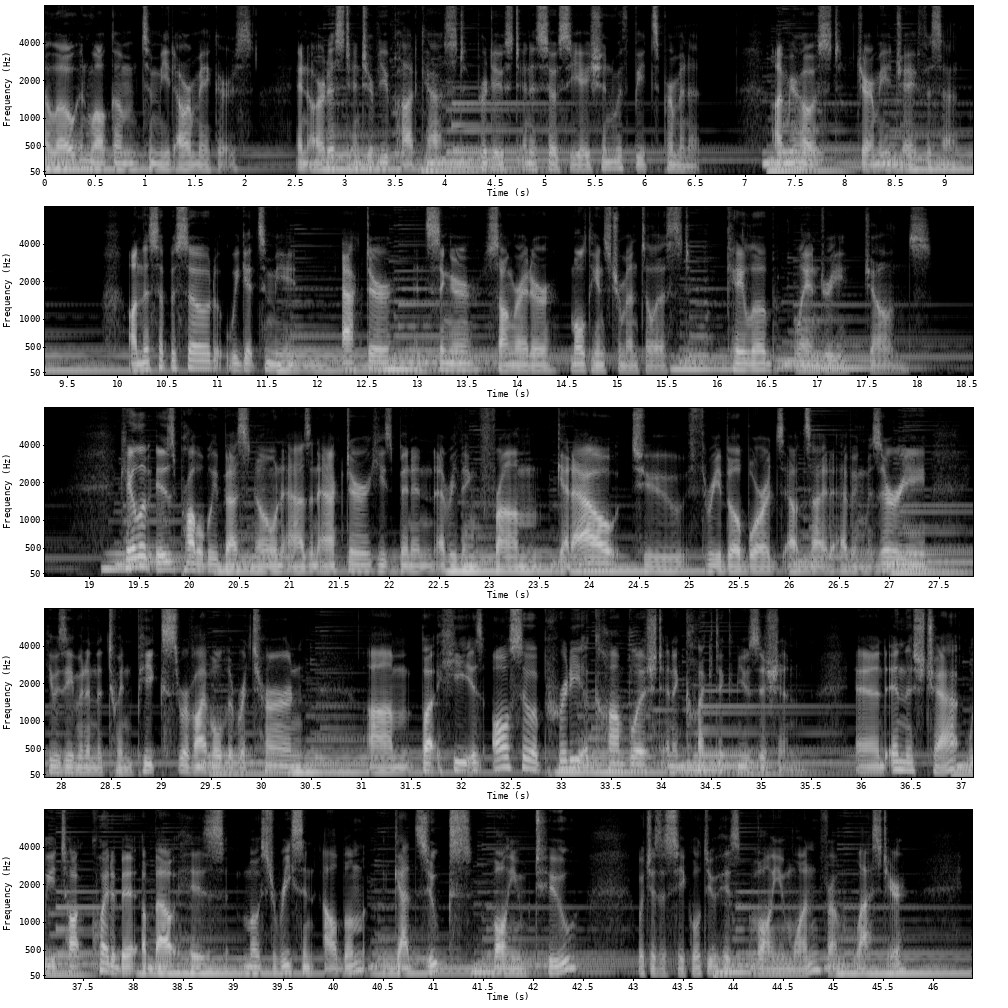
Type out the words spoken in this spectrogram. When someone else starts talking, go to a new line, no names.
Hello and welcome to Meet Our Makers, an artist interview podcast produced in association with Beats Per Minute. I'm your host, Jeremy J. Facette. On this episode, we get to meet actor and singer, songwriter, multi instrumentalist Caleb Landry Jones. Caleb is probably best known as an actor. He's been in everything from Get Out to Three Billboards Outside Ebbing, Missouri. He was even in the Twin Peaks revival, The Return. Um, but he is also a pretty accomplished and eclectic musician. And in this chat, we talk quite a bit about his most recent album, Gadzooks Volume 2, which is a sequel to his Volume 1 from last year.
